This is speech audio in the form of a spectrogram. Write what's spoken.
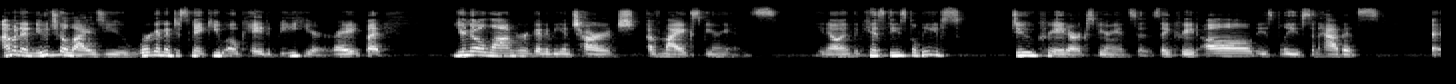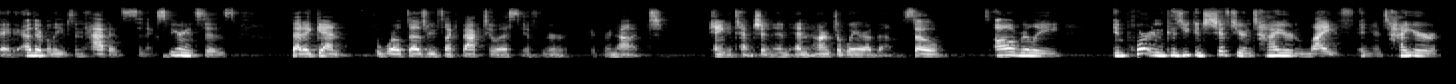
I'm going to neutralize you. We're going to just make you okay to be here. Right. But you're no longer going to be in charge of my experience, you know, because these beliefs do create our experiences. They create all these beliefs and habits, uh, other beliefs and habits and experiences that, again, the world does reflect back to us if we're if we're not paying attention and, and aren't aware of them. So it's all really important because you can shift your entire life and your entire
